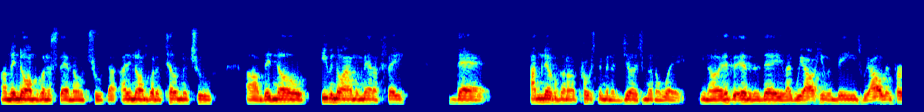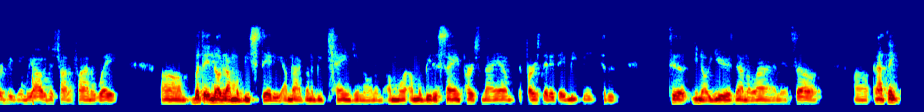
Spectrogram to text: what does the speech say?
Um, they know I'm going to stand on truth. I, I know I'm going to tell them the truth. Um, they know, even though I'm a man of faith, that I'm never going to approach them in a judgmental way. You know, at the end of the day, like we all human beings, we all imperfect, and we all just trying to find a way. Um, but they know that I'm gonna be steady. I'm not gonna be changing on them. I'm, I'm gonna be the same person I am the first day that they meet me to the to you know years down the line. And so, uh, and I think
